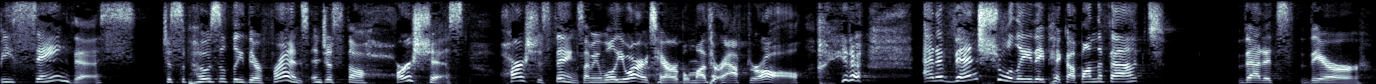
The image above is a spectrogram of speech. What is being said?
be saying this to supposedly their friends and just the harshest, harshest things? I mean, well, you are a terrible mother after all, you know, and eventually they pick up on the fact that it's their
